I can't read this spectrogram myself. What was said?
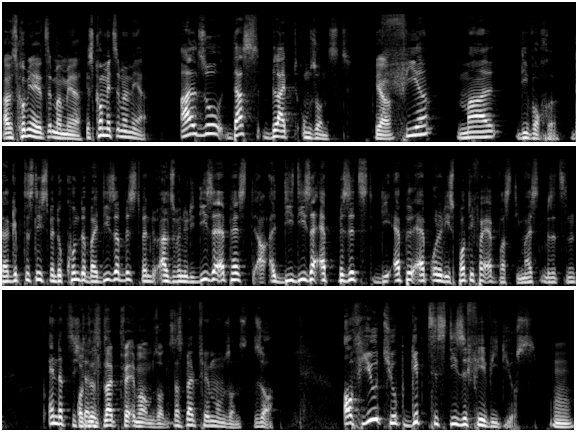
Aber es kommen ja jetzt immer mehr. Es kommen jetzt immer mehr. Also, das bleibt umsonst. Ja. Viermal die Woche. Da gibt es nichts, wenn du Kunde bei dieser bist, wenn du, also wenn du die dieser App hast, äh, die dieser App besitzt, die Apple App oder die Spotify App, was die meisten besitzen, ändert sich Und da das nichts. bleibt für immer umsonst. Das bleibt für immer umsonst. So. Auf YouTube gibt es diese vier Videos. Mhm.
